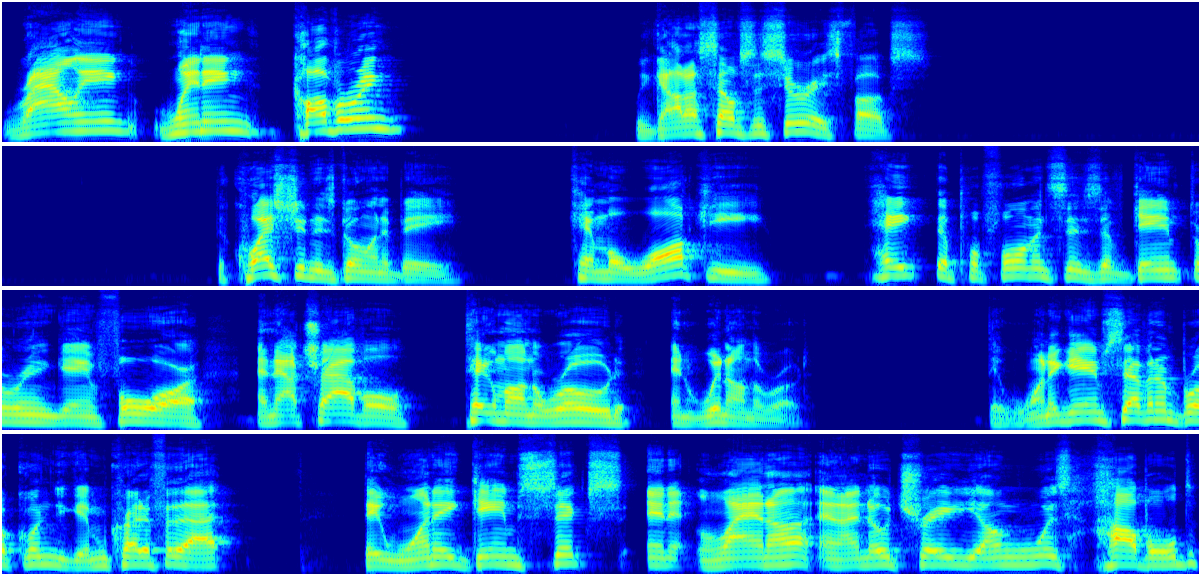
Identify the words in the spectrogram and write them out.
rallying, winning, covering. We got ourselves a series, folks. The question is going to be can Milwaukee take the performances of game three and game four and now travel, take them on the road and win on the road? They won a game seven in Brooklyn. You give them credit for that. They won a game six in Atlanta. And I know Trae Young was hobbled,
